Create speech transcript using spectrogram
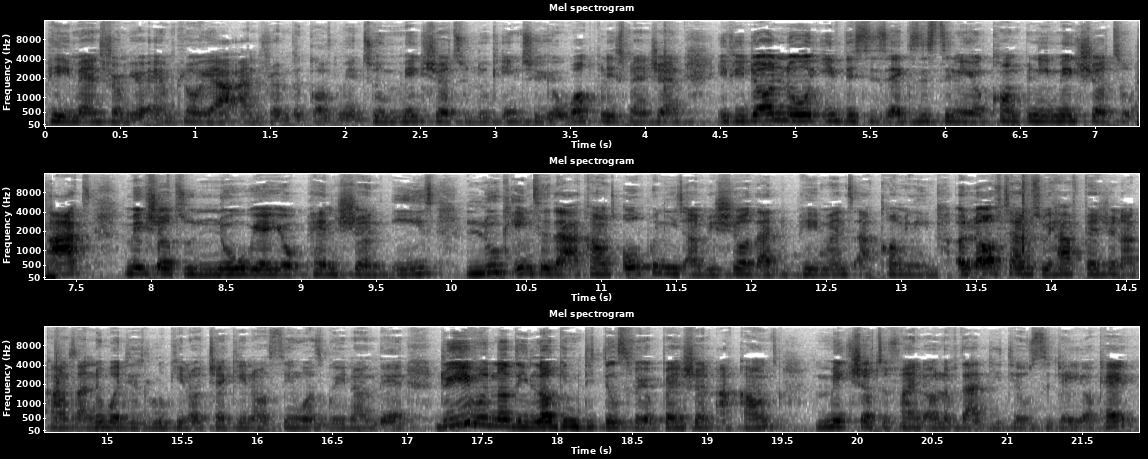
payments from your employer and from the government. So make sure to look into your workplace pension. If you don't know if this is existing in your company, make sure to ask, make sure to know where your pension is, look into the account, open it, and be sure that the payments are coming in. A lot of times we have pension accounts and nobody's looking or checking or seeing what's going on there. Do you even know the login details for your pension account? Make sure to find all of that details today, okay?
